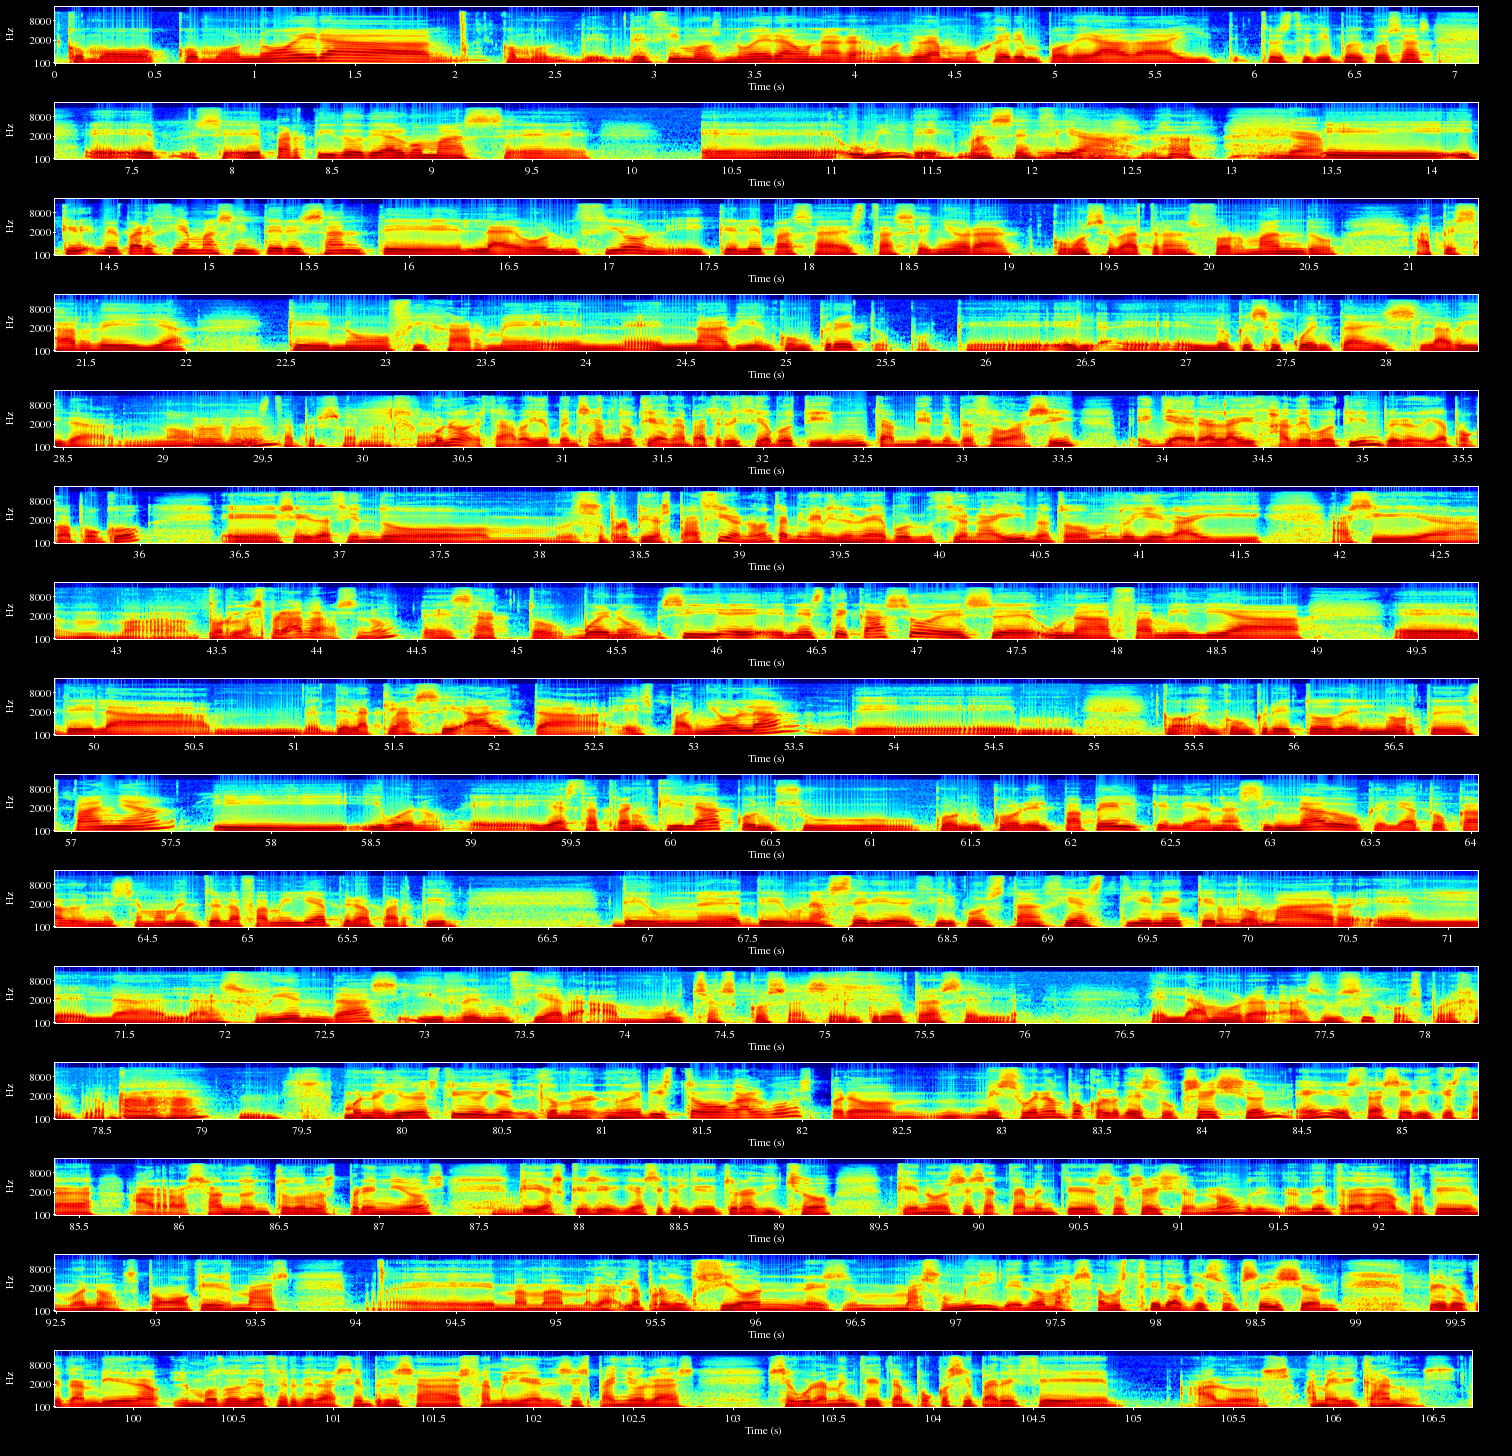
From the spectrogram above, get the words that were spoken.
como, como no era, como decimos, no era una gran, mujer empoderada y todo este tipo de cosas, eh, he, partido de algo más... Eh, eh, humilde, más sencillo. Y, me parecía más interesante la evolución y qué le pasa a esta señora, cómo se va transformando a pesar de ella, que no fijarme en, nadie en concreto, porque lo que se cuenta es la vida de esta persona. Bueno, estaba yo pensando que Ana Patricia Botín también empezó así. Ella era la hija de Botín, pero ya poco a poco eh, se ha ido haciendo mm, su propio espacio, ¿no? También ha habido una evolución ahí, no todo el mundo llega ahí así por las bravas, ¿no? Exacto. Bueno, sí, eh, en este caso es eh, una familia de, la, de la clase alta española, de, en concreto del norte de España, y, bueno, eh, ella está tranquila con, su, con, con, el papel que le han asignado o que le ha tocado en ese momento en la familia, pero a partir de, un, eh, de una serie de circunstancias tiene que tomar las riendas y renunciar a muchas cosas, entre otras el, el amor a, sus hijos, por ejemplo. Ajá. Mm. Bueno, yo estoy oyendo, como no he visto Galgos, pero me suena un poco lo de Succession, ¿eh? esta serie que está arrasando en todos los premios, mm. que ya es que ya sé que el director ha dicho que no es exactamente Succession, ¿no? De, entrada, porque bueno, supongo que es más eh, la, producción es más humilde, ¿no? Más austera que Succession, pero que también el modo de hacer de las empresas familiares españolas seguramente tampoco se parece a los americanos.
